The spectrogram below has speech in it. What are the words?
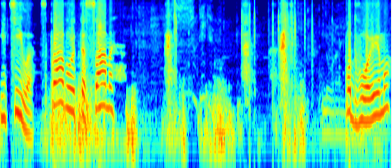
і тіла. З правою те саме. Подвоюємо.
